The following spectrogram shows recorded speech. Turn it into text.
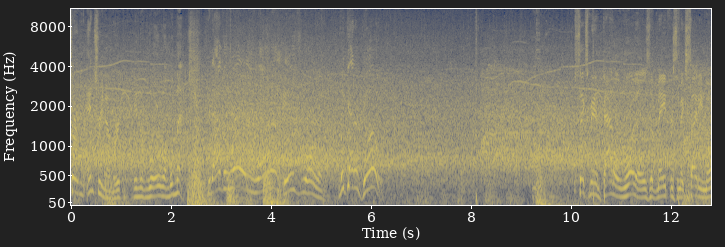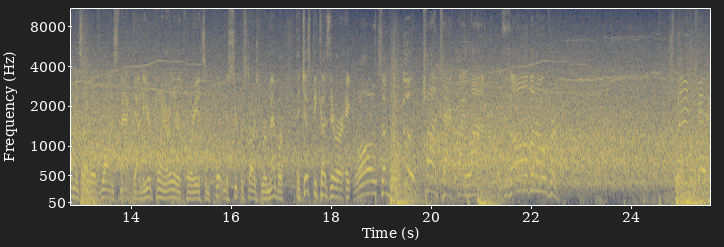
certain entry number in the Royal Rumble match. Get out of the way, Lana is rolling. Look at her go. Six-man battle royals have made for some exciting moments on both Raw and SmackDown. To your point earlier, Corey, it's important to superstars to remember that just because there are a, oh, some good contact by Lana, this is all but over. Spin kick.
